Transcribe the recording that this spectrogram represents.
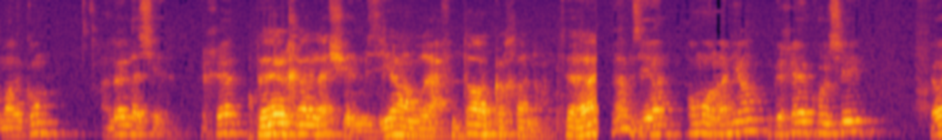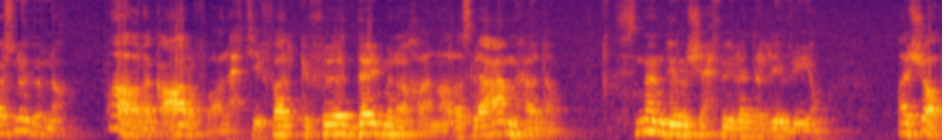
السلام عليكم. على العشير بخير؟ بخير خير العشير مزيان الله يحفظك. اخانا تهان لا مزيان. أمور هانية. بخير كل شيء. ايوا شنو درنا؟ آه راك عارف الاحتفال كيف دايما اخانا راس العام هذا. سنا نديرو شي حفيلة د الريفيون أشوف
